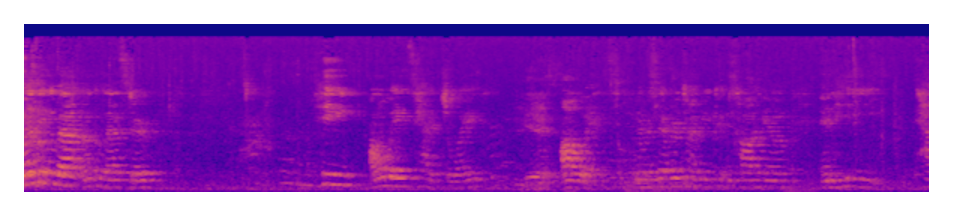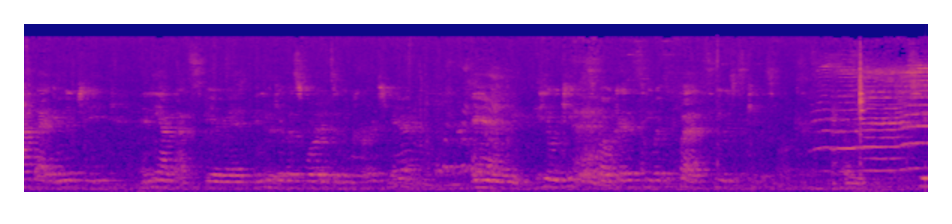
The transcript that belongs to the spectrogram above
One thing about Uncle Lester, he always had joy. Always. There was never a time you couldn't call him, and he had that energy, and he had that spirit, and he'd give us words of encouragement. And he would keep us focused. He wasn't fuss, he would just keep us focused. To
